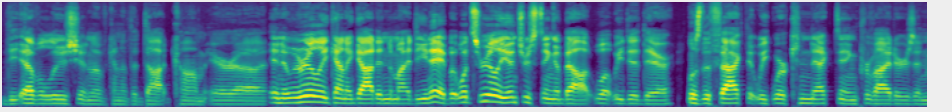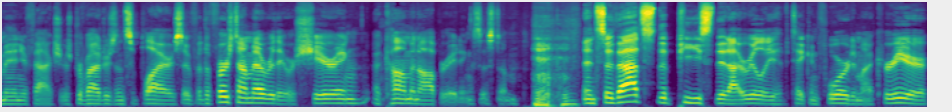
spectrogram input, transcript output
the evolution of kind of the dot com era. And it really kind of got into my DNA. But what's really interesting about what we did there was the fact that we were connecting providers and manufacturers, providers and suppliers. So for the first time ever, they were sharing a common operating system. Mm-hmm. And so that's the piece that I really have taken forward in my career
